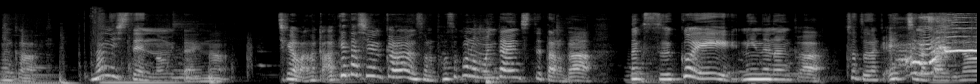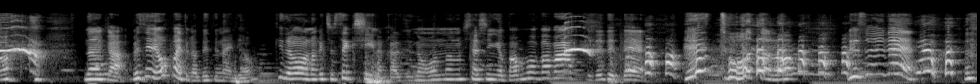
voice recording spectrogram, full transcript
なんか何してんの？みたいな。違うわ。なんか開けた瞬間そのパソコンのモニターに映ってたのがなんかすっごいみんななんかちょっとなんかエッチな感じの なんか別におっぱいとか出てないんだよ。けどなんかちょっとセクシーな感じの女の写真がバババババって出ててえっと思ったのでそれで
